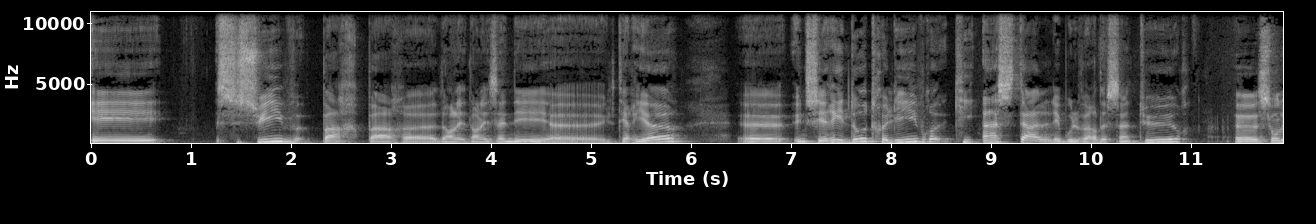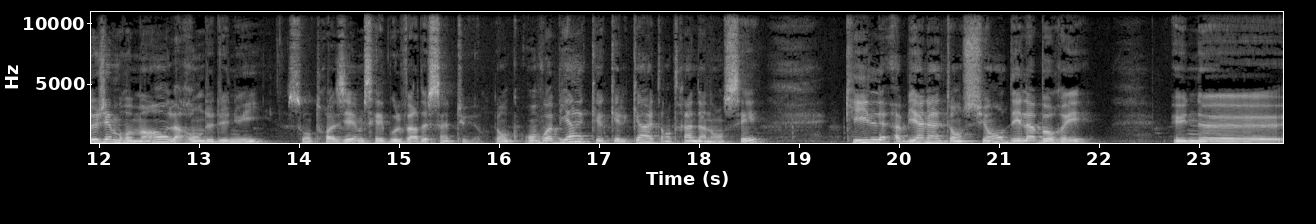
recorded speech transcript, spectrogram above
et suivent par, euh, dans, les, années euh, ultérieures euh, une série d'autres livres qui installent les boulevards de ceinture. Son deuxième roman, La Ronde de nuit, son troisième, c'est les boulevards de ceinture. Donc on voit bien que quelqu'un est en train d'annoncer qu'il a bien l'intention d'élaborer une, euh,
